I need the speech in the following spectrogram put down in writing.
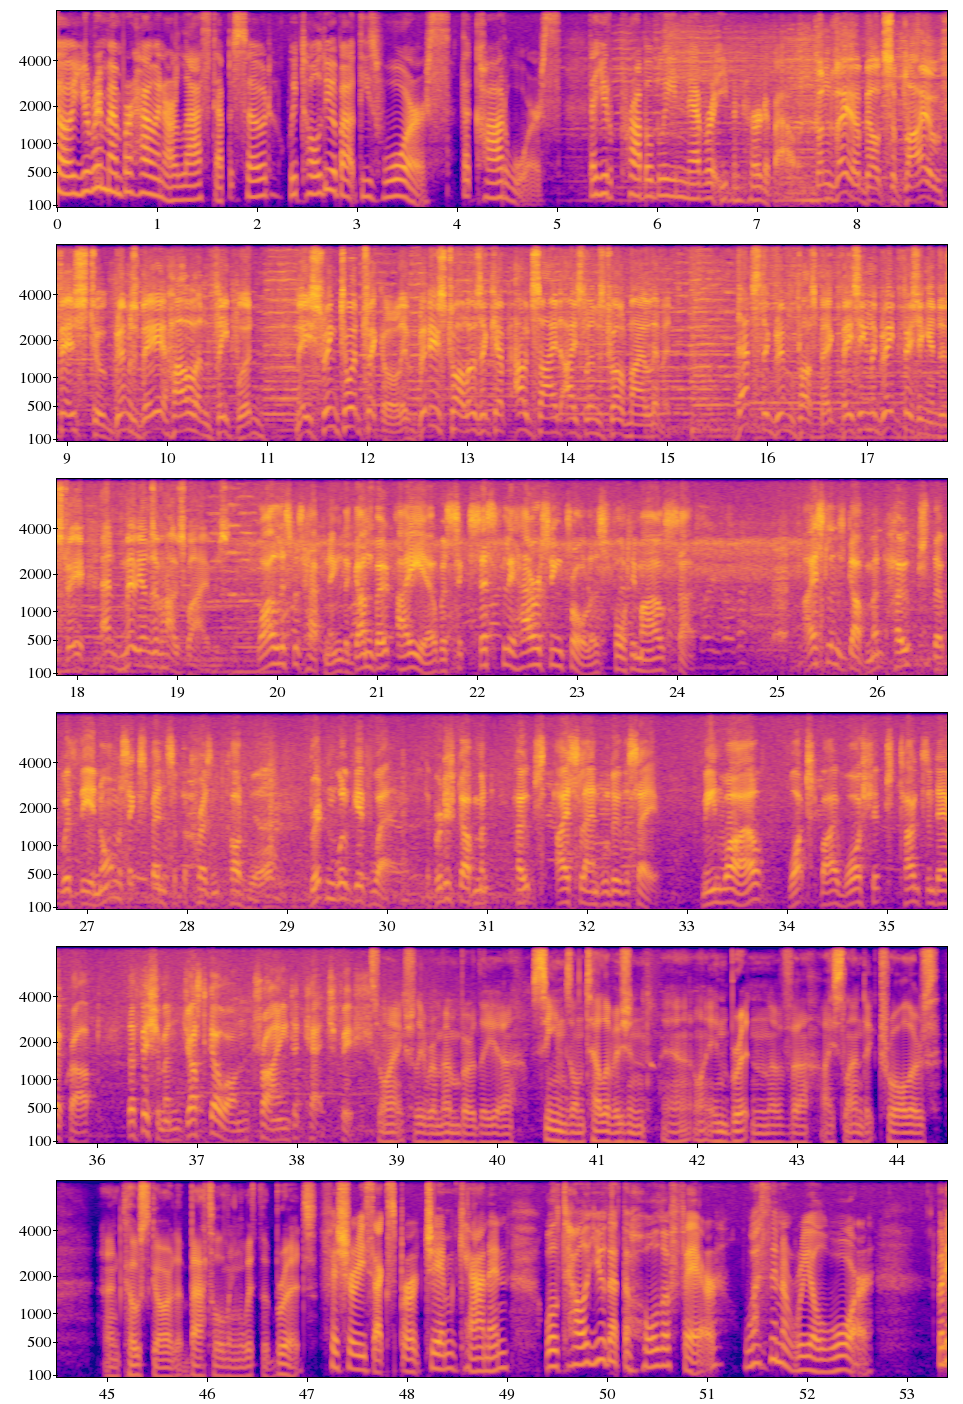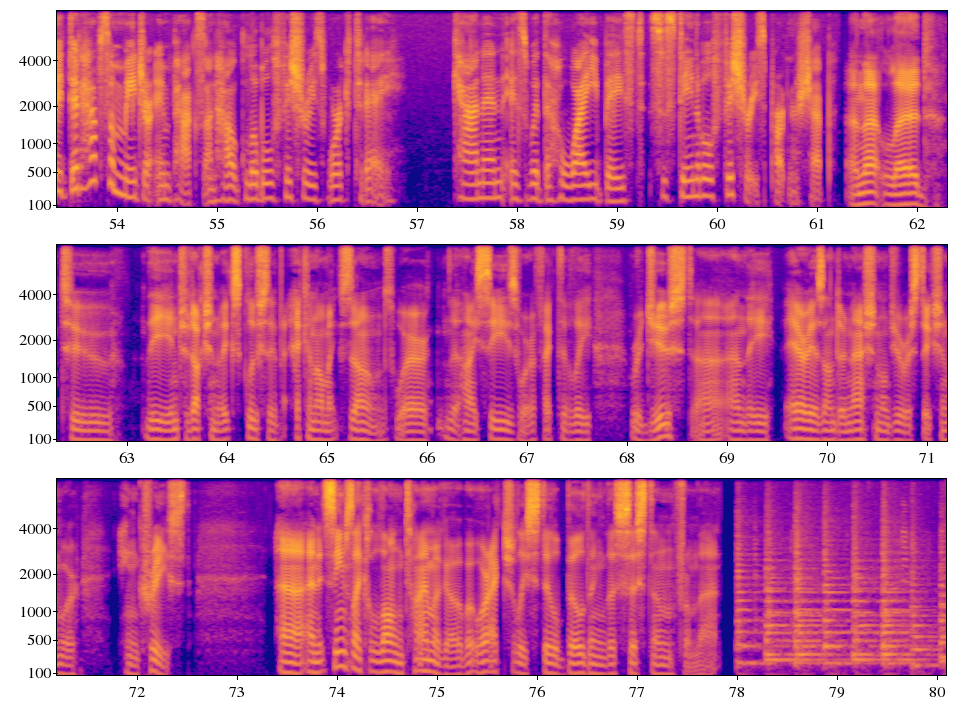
So, you remember how in our last episode we told you about these wars, the cod wars, that you'd probably never even heard about? Conveyor belt supply of fish to Grimsby, Hull, and Fleetwood may shrink to a trickle if British trawlers are kept outside Iceland's 12 mile limit. That's the grim prospect facing the great fishing industry and millions of housewives. While this was happening, the gunboat Ægir was successfully harassing trawlers 40 miles south. Iceland's government hopes that with the enormous expense of the present cod war, Britain will give way. The British government hopes Iceland will do the same. Meanwhile, watched by warships, tugs and aircraft, the fishermen just go on trying to catch fish. So I actually remember the uh, scenes on television uh, in Britain of uh, Icelandic trawlers and Coast Guard battling with the Brits. Fisheries expert Jim Cannon will tell you that the whole affair wasn't a real war, but it did have some major impacts on how global fisheries work today. Cannon is with the Hawaii based Sustainable Fisheries Partnership. And that led to the introduction of exclusive economic zones where the high seas were effectively reduced uh, and the areas under national jurisdiction were increased. Uh, and it seems like a long time ago, but we're actually still building the system from that.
